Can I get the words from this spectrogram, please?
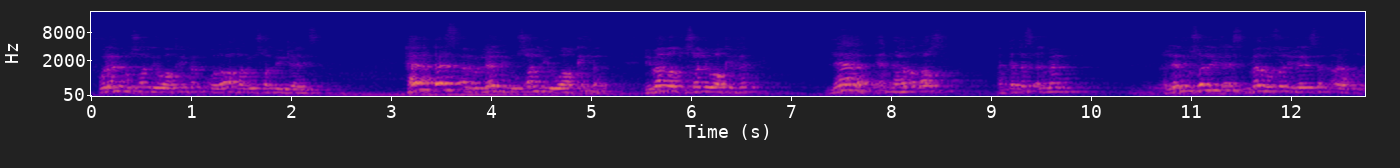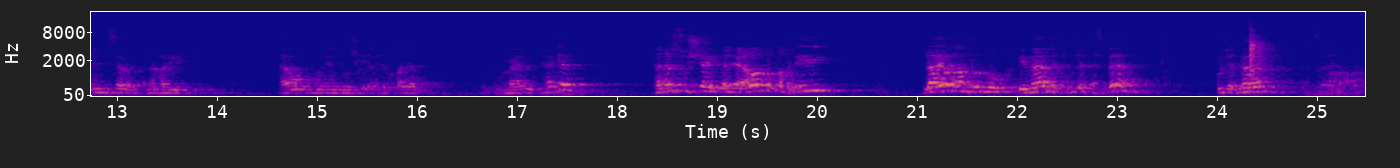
فلان يصلي واقفا والآخر يصلي جالسا هل تسأل الذي يصلي واقفا لماذا تصلي واقفا؟ لا لأن هذا الأصل أنت تسأل من؟ الذي يصلي جالسا ماذا يصلي جالسا؟ آه يقول عندي سبب أنا مريض أو عندي مشكلة في القدم أنتم معي؟ هكذا فنفس الشيء الإعراب التقديري لا يظهر في النطق لماذا؟ توجد أسباب توجد ماذا؟ أسباب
